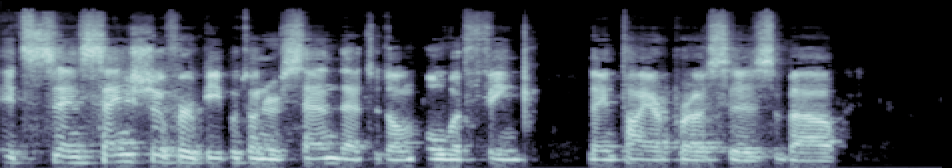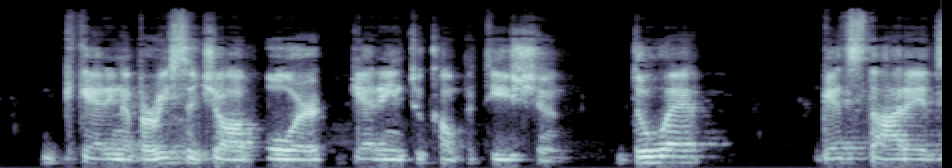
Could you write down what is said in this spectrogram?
it's essential for people to understand that to don't overthink the entire process about getting a barista job or getting into competition. Do it, get started.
